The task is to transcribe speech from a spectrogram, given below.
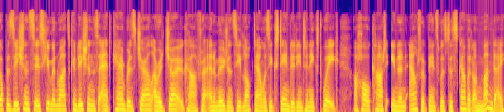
opposition says human rights conditions at Canberra's jail are a joke after an emergency lockdown was extended into next week. A hole cut in and out of fence was discovered on Monday,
